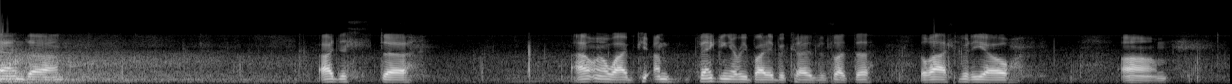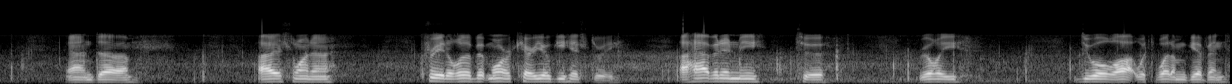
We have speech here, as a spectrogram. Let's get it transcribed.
And uh, I just uh, I don't know why I'm, I'm, thanking everybody because it's like the the last video um, and uh, I just want to create a little bit more karaoke history. I have it in me to really do a lot with what I'm given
